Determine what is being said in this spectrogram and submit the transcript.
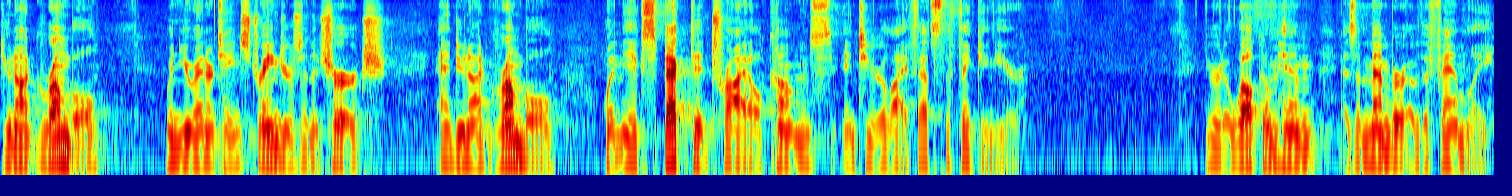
Do not grumble when you entertain strangers in the church, and do not grumble when the expected trial comes into your life. That's the thinking here. You are to welcome him as a member of the family.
